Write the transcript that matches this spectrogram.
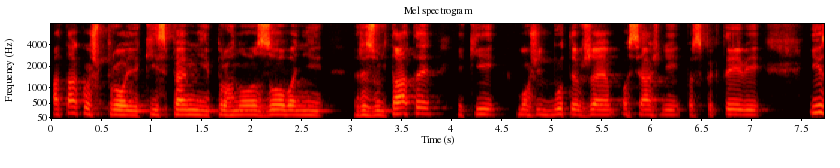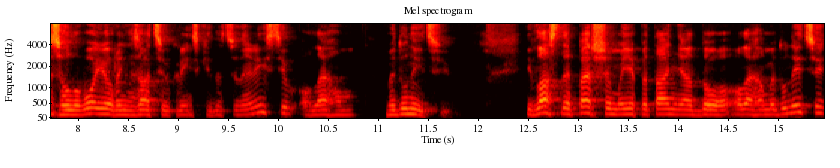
а також про якісь певні прогнозовані результати, які можуть бути вже в осяжній перспективі, і з головою Організації українських націоналістів Олегом Медуницею. І, власне, перше моє питання до Олега Медуниці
